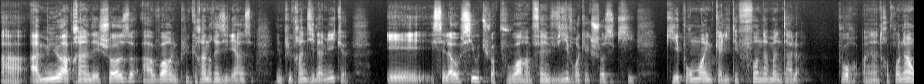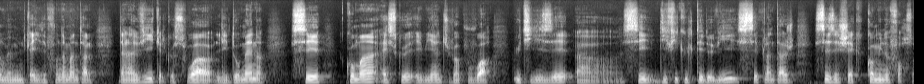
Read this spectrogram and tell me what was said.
à, mieux apprendre des choses, à avoir une plus grande résilience, une plus grande dynamique. Et c'est là aussi où tu vas pouvoir enfin vivre quelque chose qui, qui est pour moi une qualité fondamentale pour un entrepreneur ou même une qualité fondamentale dans la vie, quels que soient les domaines, c'est comment est-ce que eh bien, tu vas pouvoir utiliser euh, ces difficultés de vie, ces plantages, ces échecs comme une force.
